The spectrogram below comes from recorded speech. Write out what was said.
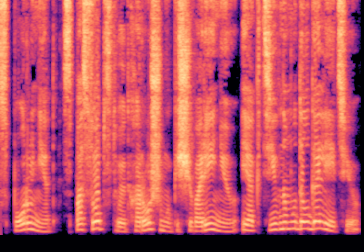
спору нет, способствует хорошему пищеварению и активному долголетию.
